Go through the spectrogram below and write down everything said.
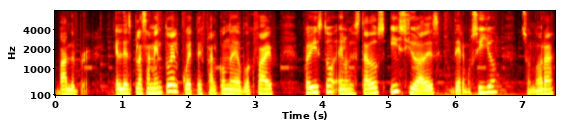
Vandenberg. El desplazamiento del cohete Falcon 9 Block 5 fue visto en los estados y ciudades de Hermosillo, Sonora,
